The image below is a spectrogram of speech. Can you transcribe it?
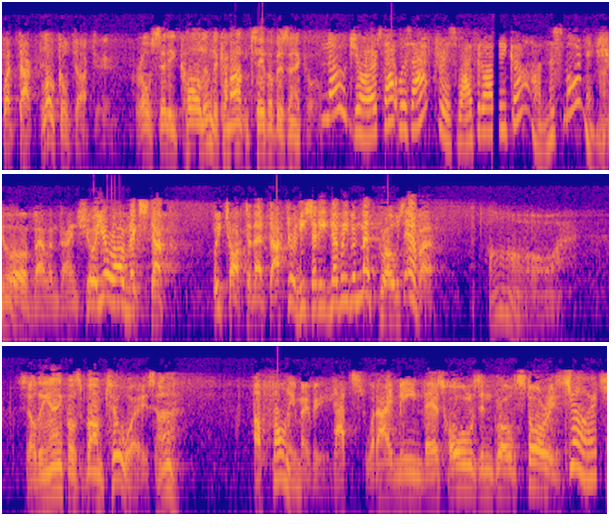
What doctor? Local doctor. Groves said he called him to come out and tape up his ankle. No, George, that was after his wife had already gone this morning. Sure, Valentine. Sure, you're all mixed up. We talked to that doctor, and he said he'd never even met Groves, ever. Oh. So the ankle's bumped two ways, huh? A phony, maybe. That's what I mean. There's holes in Groves' stories. George,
